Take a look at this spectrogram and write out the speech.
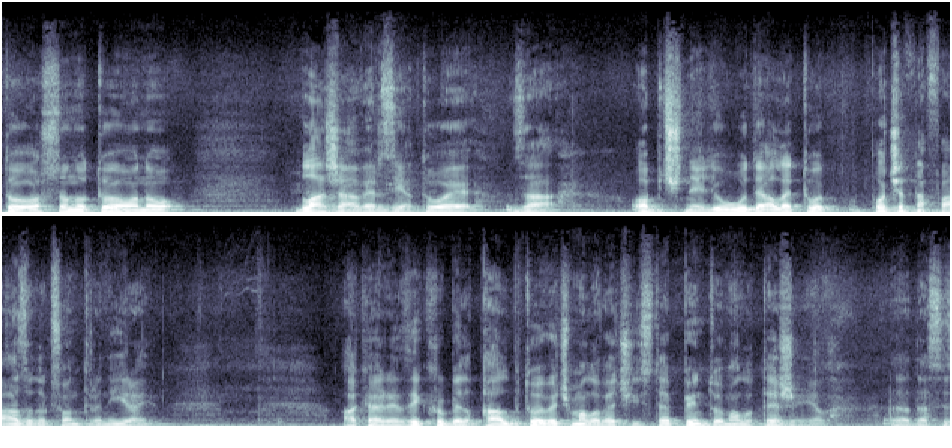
to je osnovno, to je ono blaža verzija, to je za obične ljude, ali to je početna faza dok se oni treniraju. A kaže zikr bil kalb, to je već malo veći stepen, to je malo teže, jel? E, da se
